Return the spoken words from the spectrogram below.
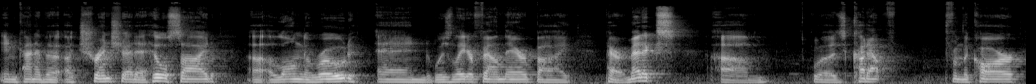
in kind of a, a trench at a hillside uh, along the road and was later found there by paramedics. Um, was cut out from the car,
